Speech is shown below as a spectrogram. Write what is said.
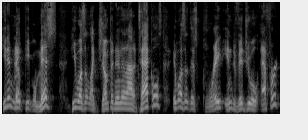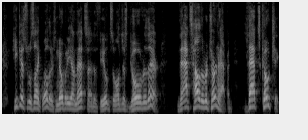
He didn't Yep. make people miss. He wasn't like jumping in and out of tackles. It wasn't this great individual effort. He just was like, well, there's nobody on that side of the field, so I'll just go over there. That's how the return happened. That's coaching.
